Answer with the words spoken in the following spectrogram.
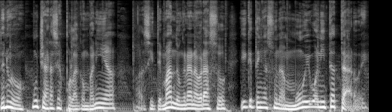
De nuevo, muchas gracias por la compañía, ahora sí te mando un gran abrazo y que tengas una muy bonita tarde.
